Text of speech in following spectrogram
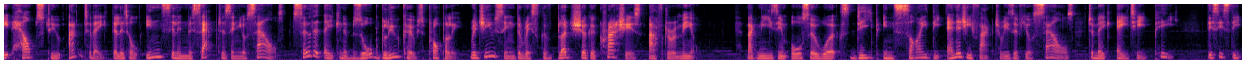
it helps to activate the little insulin receptors in your cells so that they can absorb glucose properly, reducing the risk of blood sugar crashes after a meal. Magnesium also works deep inside the energy factories of your cells to make ATP. This is the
